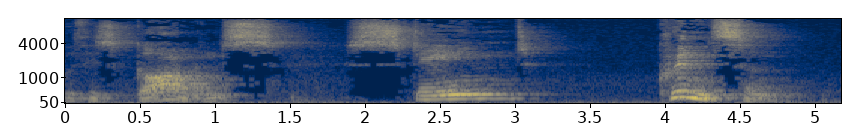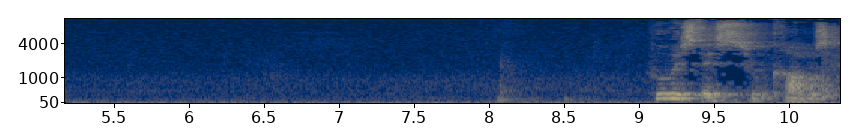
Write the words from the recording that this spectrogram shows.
with his garments stained crimson? Who is this who comes?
